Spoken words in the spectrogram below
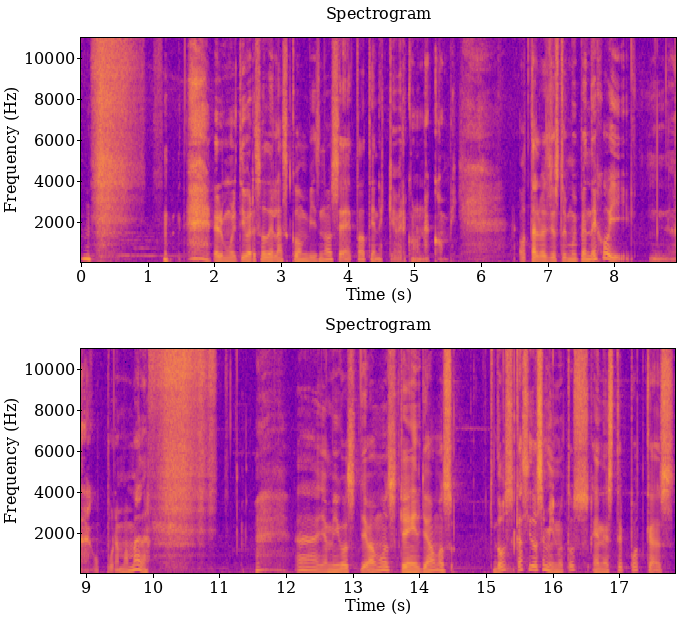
el multiverso de las combis, no sé, todo tiene que ver con una combi. O tal vez yo estoy muy pendejo y hago pura mamada. Ay, amigos, llevamos que llevamos dos, casi 12 minutos en este podcast.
